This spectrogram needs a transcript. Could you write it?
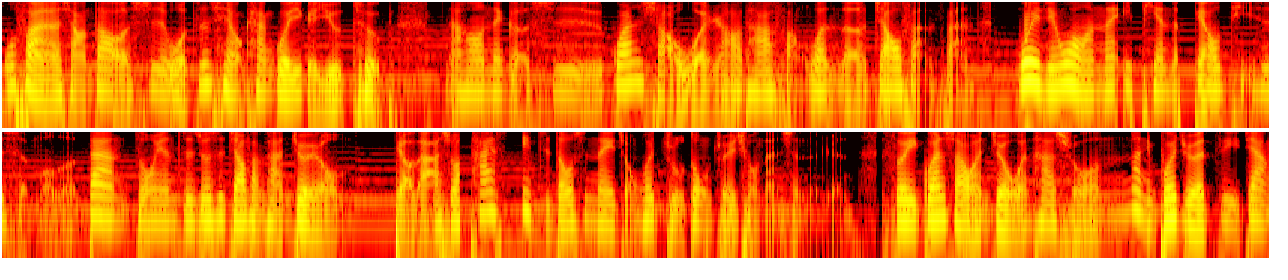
我反而想到的是我之前有看过一个 YouTube，然后那个是关少文，然后他访问了焦凡凡，我已经忘了那一篇的标题是什么了，但总而言之就是焦凡凡就有表达说他一直都是那种会主动追求男生的人，所以关少文就问他说，那你不会觉得自己这样？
